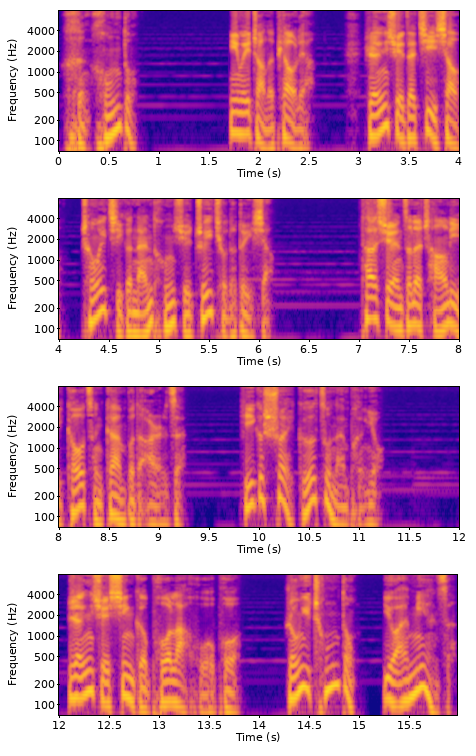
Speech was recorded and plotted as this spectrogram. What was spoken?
很轰动。因为长得漂亮，任雪在技校成为几个男同学追求的对象。她选择了厂里高层干部的儿子，一个帅哥做男朋友。任雪性格泼辣活泼，容易冲动又爱面子。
